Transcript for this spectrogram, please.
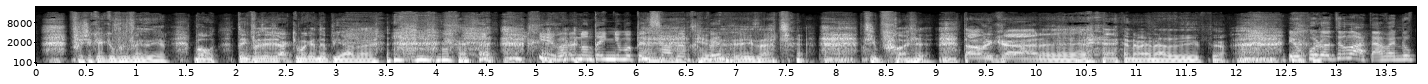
fugiu, o que é que eu fui fazer? Bom, tenho que fazer já aqui uma grande piada. e agora não tenho nenhuma pensada de repente. Eu, exato. Tipo, olha, estava a brincar, eh, não é nada disso. Eu, por outro lado, estava no,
